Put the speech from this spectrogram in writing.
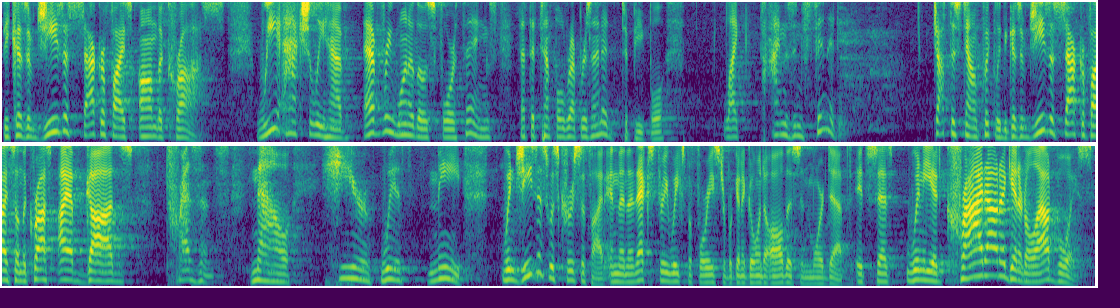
because of Jesus' sacrifice on the cross, we actually have every one of those four things that the temple represented to people like times infinity. Jot this down quickly because if Jesus sacrificed on the cross, I have God's presence now here with me. When Jesus was crucified, and then the next three weeks before Easter, we're going to go into all this in more depth. It says, when he had cried out again at a loud voice,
